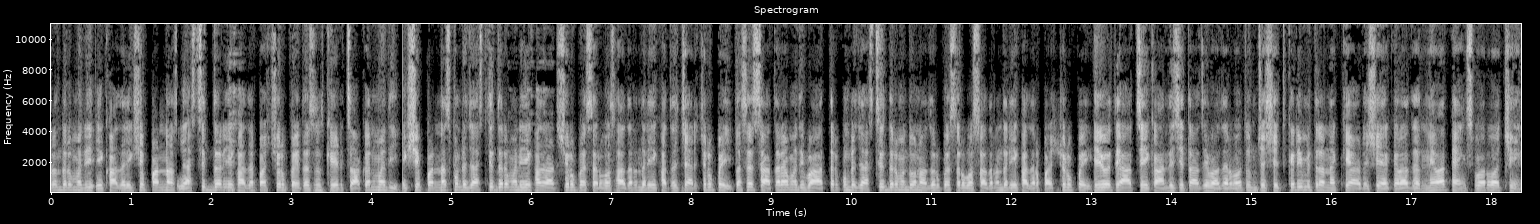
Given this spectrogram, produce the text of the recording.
साधारण दरमध्ये एक हजार एकशे पन्नास जास्तीत दर एक हजार पाचशे रुपये तसेच खेड चाकणमध्ये एकशे पन्नास कुंट जास्तीत दरमध्ये एक हजार आठशे रुपये सर्वसाधारण दर एक हजार चारशे रुपये तसेच सातारा मध्ये बहात्तर कुंट जास्तीत दरमध्ये दोन हजार रुपये सर्वसाधारण दर एक हजार पाचशे रुपये. हे होते आजचे कांद्याचे ताजे बाजारभाव तुमच्या शेतकरी मित्रांना नक्की शेअर करा. धन्यवाद. थँक्स फॉर वॉचिंग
